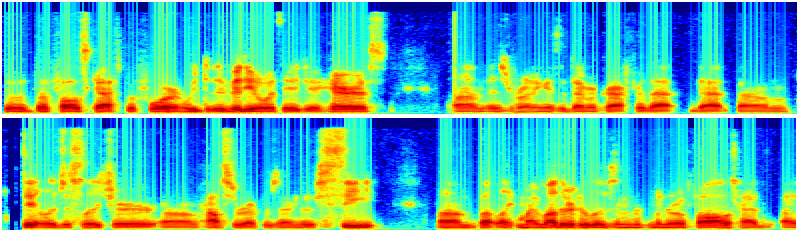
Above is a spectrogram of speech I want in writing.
the the falls cast before. And we did a video with aj harris um, is running as a democrat for that that um, state legislature house of representatives seat. But like my mother, who lives in Munroe Falls, had a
